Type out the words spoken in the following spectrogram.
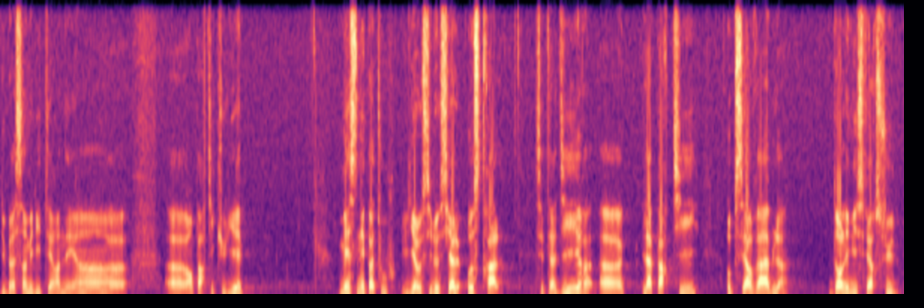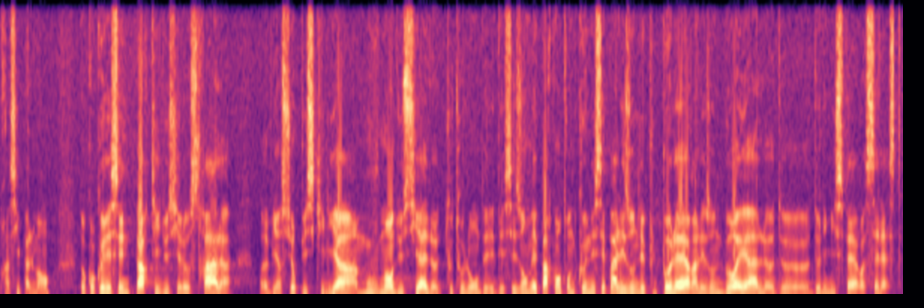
du, bassin, méditerranéen en particulier. Mais ce n'est pas tout. Il y a aussi le ciel austral, c'est-à-dire la partie observable dans l'hémisphère sud principalement. Donc on connaissait une partie du ciel austral, euh, bien sûr, puisqu'il y a un mouvement du ciel tout au long des, saisons, mais par contre, on ne connaissait pas les zones les plus polaires, hein, les zones boréales de, l'hémisphère céleste.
